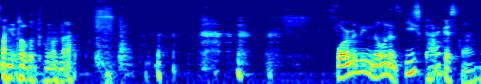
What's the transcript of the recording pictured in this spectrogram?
I gotta look on the map. Formerly known as East Pakistan.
